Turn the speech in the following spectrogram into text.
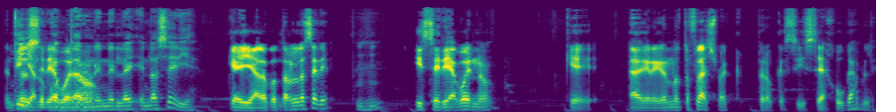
Que Entonces ya sería lo contaron bueno en, el- en la serie. que ya lo contaron en la serie. Y sería bueno que agreguen otro flashback, pero que sí sea jugable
